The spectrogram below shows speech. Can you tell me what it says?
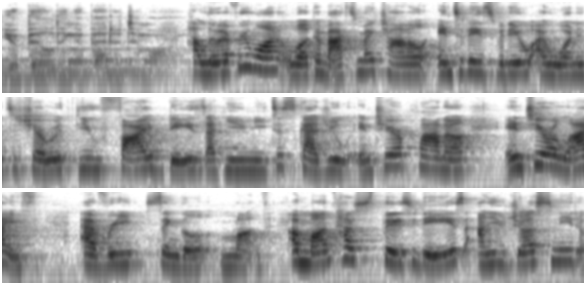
You're building a better tomorrow. Hello everyone, welcome back to my channel. In today's video, I wanted to share with you five days that you need to schedule into your planner, into your life every single month. A month has 30 days and you just need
